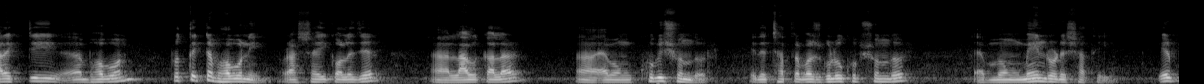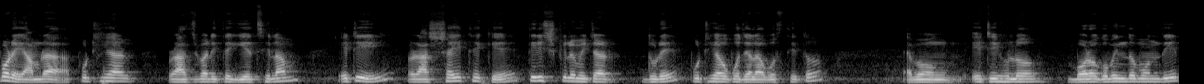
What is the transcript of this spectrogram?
আরেকটি ভবন, প্রত্যেকটা ভবনই রাজশাহী কলেজের। লাল কালার এবং খুবই সুন্দর। এদের ছাত্রাবাসগুলোও খুব সুন্দর এবং মেইন রোডের সাথেই। এরপরে আমরা পুঠিয়ার রাজবাড়িতে গিয়েছিলাম। এটি রাজশাহী থেকে তিরিশ কিলোমিটার দূরে পুঠিয়া উপজেলা অবস্থিত এবং এটি হলো বড় গোবিন্দ মন্দির।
